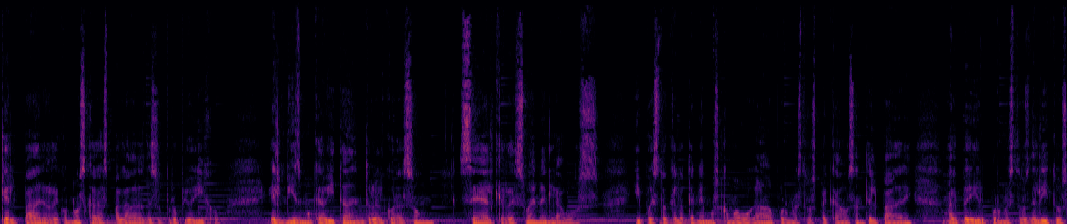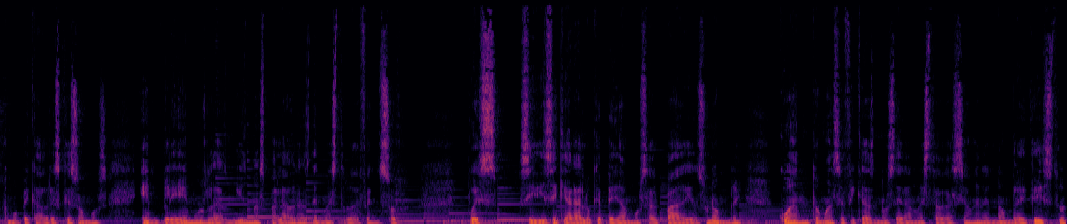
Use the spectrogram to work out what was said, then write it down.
que el Padre reconozca las palabras de su propio Hijo, el mismo que habita dentro del corazón, sea el que resuene en la voz. Y puesto que lo tenemos como abogado por nuestros pecados ante el Padre, al pedir por nuestros delitos como pecadores que somos, empleemos las mismas palabras de nuestro defensor. Pues si dice que hará lo que pedamos al Padre en su nombre, cuánto más eficaz no será nuestra oración en el nombre de Cristo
